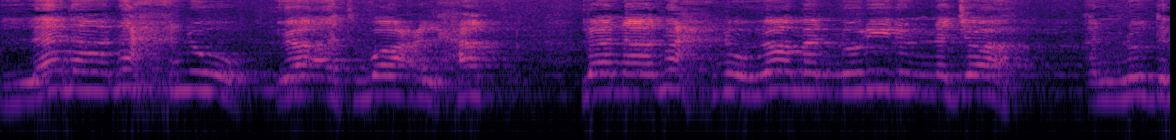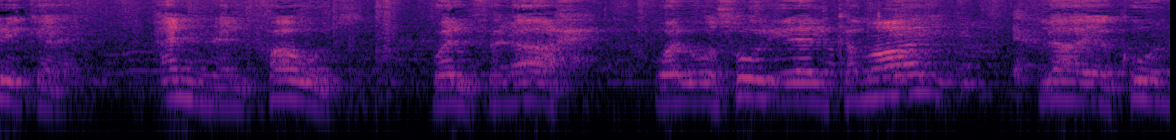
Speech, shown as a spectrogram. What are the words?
لنا نحن يا أتباع الحق لنا نحن يا من نريد النجاة. أن ندرك أن الفوز والفلاح والوصول إلى الكمال لا يكون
